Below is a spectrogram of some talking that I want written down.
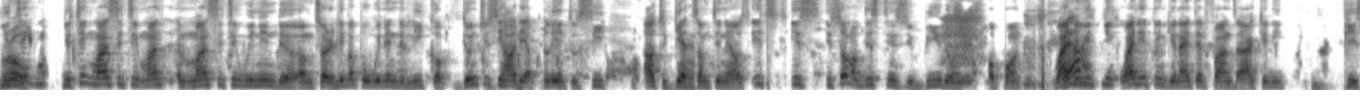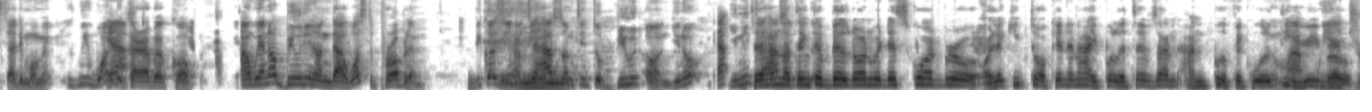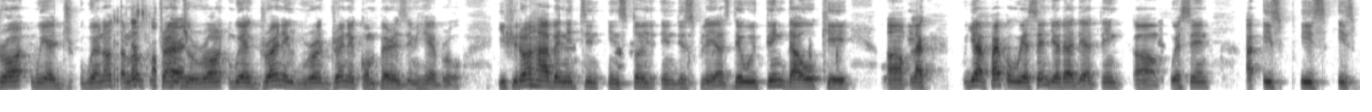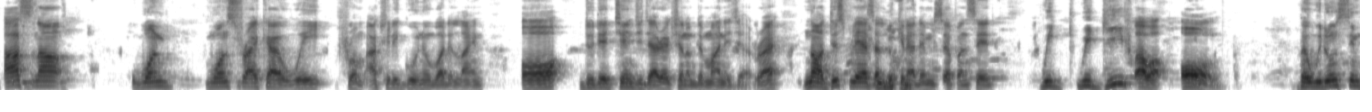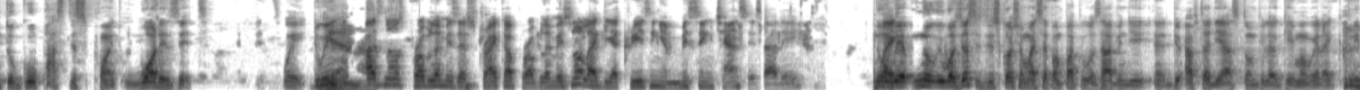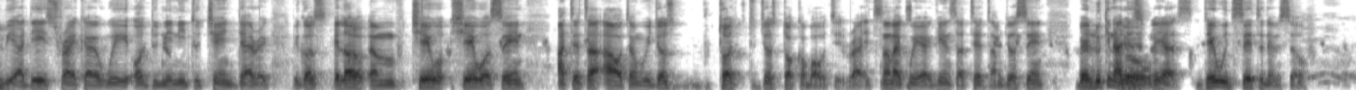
You think you think Man City, Man, Man City winning the um sorry Liverpool winning the League Cup? Don't you see how they are playing to see how to get something else? It's it's, it's some of these things you build on upon. Why do Yeah. you think Why do you think United fans are actually pissed at the moment? We won Yeah. the Carabao Cup and we are not building on that. What's the problem? Because you I need to have something to build on. You know, Yeah. you need They to have have nothing to build on with this squad, bro. All they keep talking in hyperlatives and, and perfect world No, Mark, theory, we bro. are draw. We are. dr- We are not. I'm Just not trying to run. We are drawing a drawing a comparison here, bro. If you don't have anything installed in these players, they will think that okay, um, like yeah, Piper. We were saying the other day. I think um, we're saying uh, is is is Arsenal one one striker away from actually going over the line, or do they change the direction of the manager? Right now, these players are looking at themselves and said, "We we give our all." But we don't seem to go past this point. What is it? Wait, do we Yeah. think Arsenal's problem is a striker problem? It's not like they are creating and missing chances, are they? No, Like- we no, it was just a discussion myself and Papi was having the, uh, the after the Aston Villa game, and we're like, maybe are they a striker away, or do they need to change direct? Because a lot of um, Shea, Shea was saying Arteta out, and we just thought to just talk about it, right? It's not like we're against Arteta. I'm just saying, but looking at these players, they would say to themselves,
